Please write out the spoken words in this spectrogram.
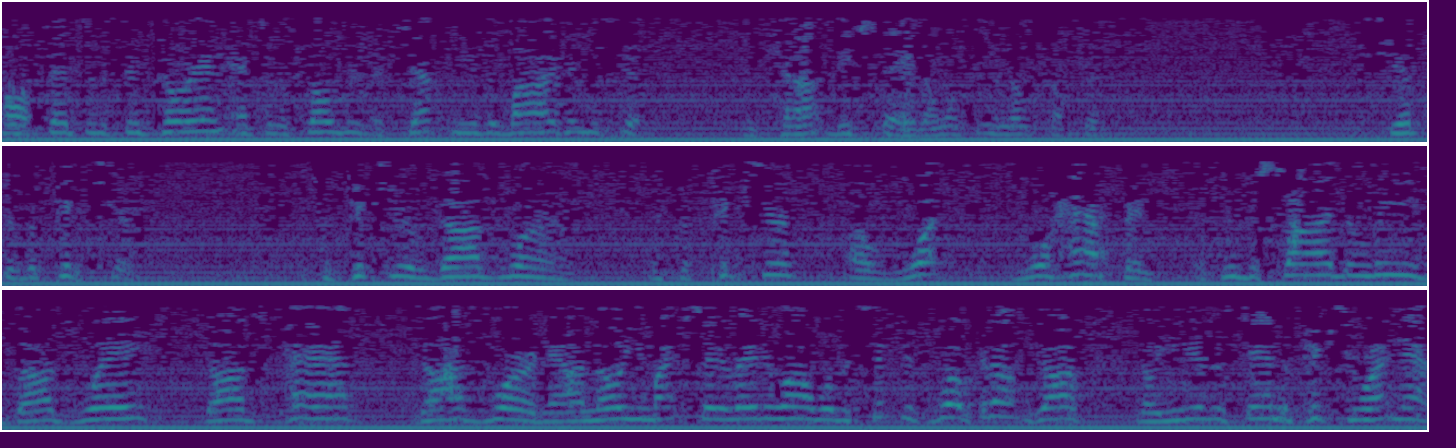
Paul said to the centurion and to the soldiers, except you abide in the ship, you cannot be saved. I want you to know something. The ship is a picture. It's a picture of God's word. It's a picture of what will happen if we decide to leave God's way, God's path, God's word. Now I know you might say later on, well the ship is broken up, God. No, you need to understand the picture right now.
